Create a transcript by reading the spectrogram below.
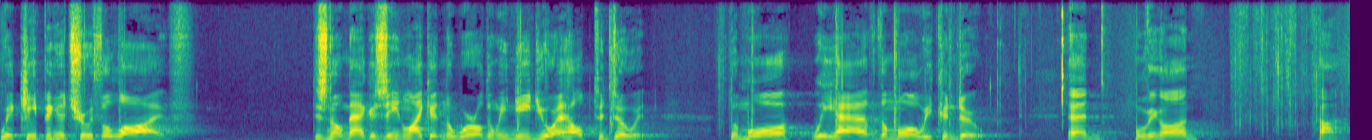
We're keeping the truth alive. There's no magazine like it in the world, and we need your help to do it. The more we have, the more we can do. And moving on. Ah,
